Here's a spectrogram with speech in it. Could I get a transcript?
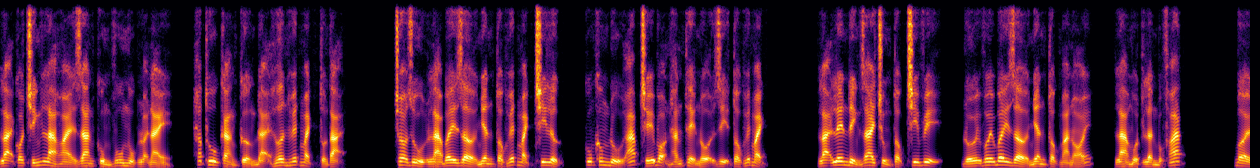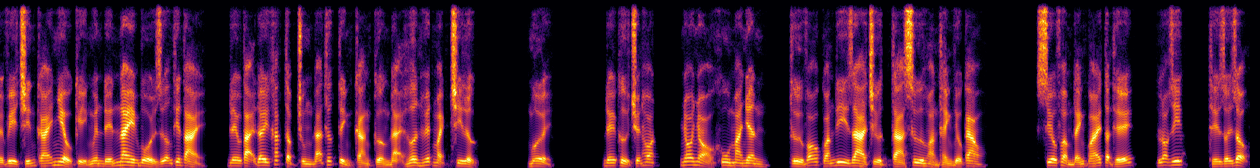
lại có chính là hoài gian cùng vu mục loại này, hấp thu càng cường đại hơn huyết mạch tồn tại. Cho dù là bây giờ nhân tộc huyết mạch chi lực, cũng không đủ áp chế bọn hắn thể nội dị tộc huyết mạch. Lại lên đỉnh giai chủng tộc chi vị, đối với bây giờ nhân tộc mà nói, là một lần bộc phát. Bởi vì chín cái nhiều kỷ nguyên đến nay bồi dưỡng thiên tài, đều tại đây khắc tập trung đã thức tỉnh càng cường đại hơn huyết mạch chi lực. 10. đề cử chuyên hot, nho nhỏ khu ma nhân, từ võ quán đi ra trừ tà sư hoàn thành điều cao. Siêu phẩm đánh quái tận thế, logic, thế giới rộng.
